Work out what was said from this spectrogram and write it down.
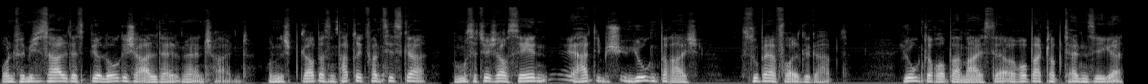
Und für mich ist halt das biologische Alter immer entscheidend. Und ich glaube, dass ein Patrick Franziska, man muss natürlich auch sehen, er hat im Jugendbereich super Erfolge gehabt. Jugendeuropameister, Europa-Top-Ten-Sieger,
